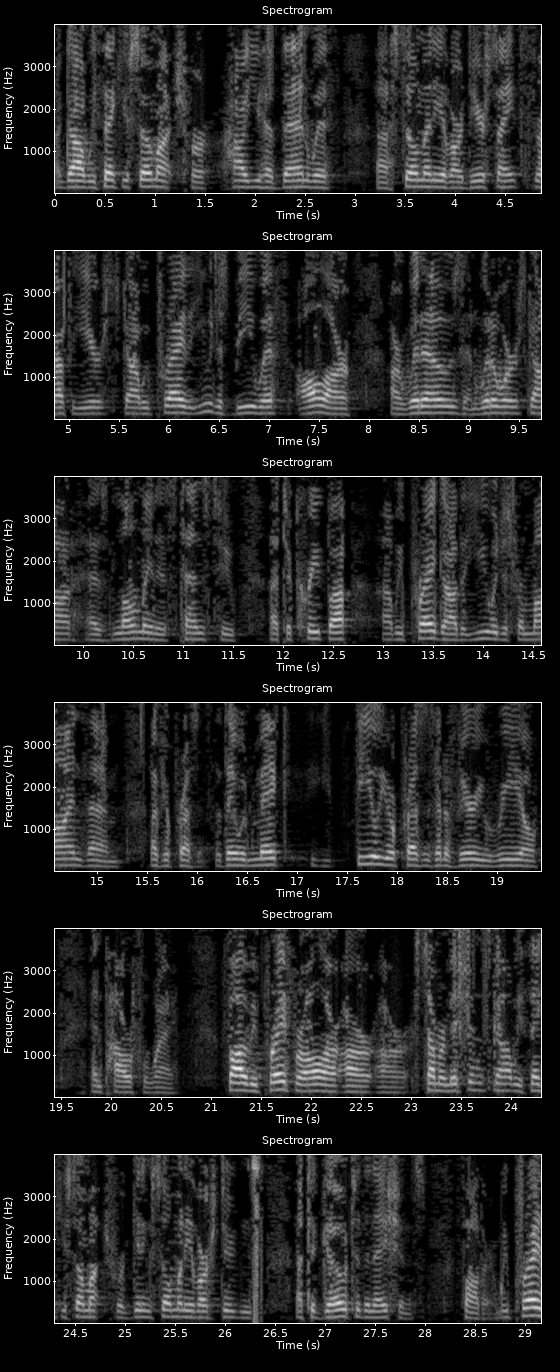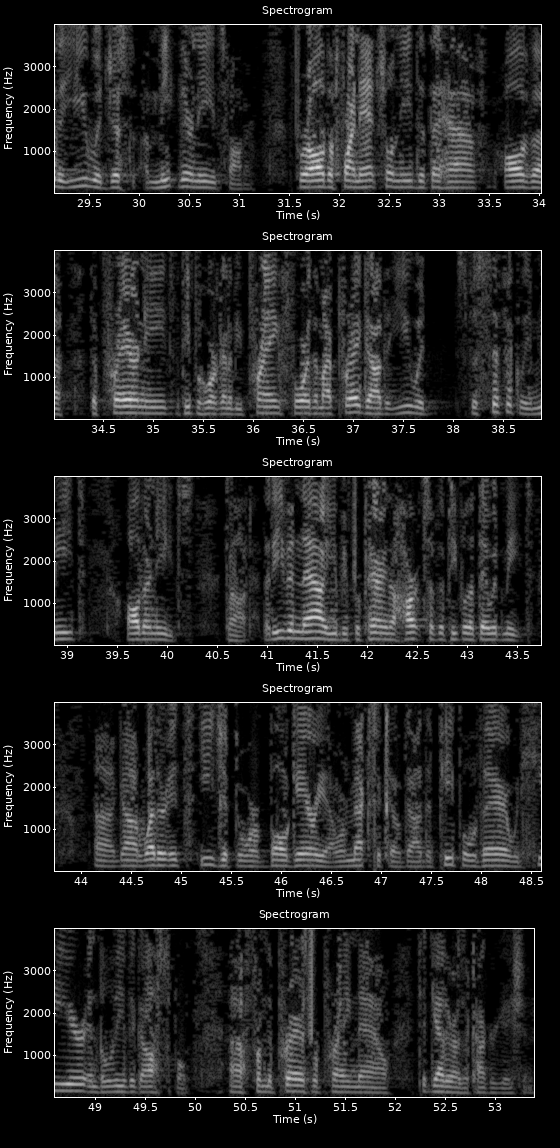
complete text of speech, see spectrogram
Uh, God, we thank you so much for how you have been with uh, so many of our dear saints throughout the years. God, we pray that you would just be with all our, our widows and widowers, God, as loneliness tends to, uh, to creep up. Uh, we pray, God, that you would just remind them of your presence, that they would make feel your presence in a very real and powerful way. Father, we pray for all our, our, our, summer missions, God. We thank you so much for getting so many of our students uh, to go to the nations, Father. We pray that you would just meet their needs, Father for all the financial needs that they have, all the, the prayer needs, the people who are going to be praying for them. I pray, God, that you would specifically meet all their needs, God. That even now you'd be preparing the hearts of the people that they would meet. Uh, God, whether it's Egypt or Bulgaria or Mexico, God, that people there would hear and believe the gospel uh, from the prayers we're praying now together as a congregation.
